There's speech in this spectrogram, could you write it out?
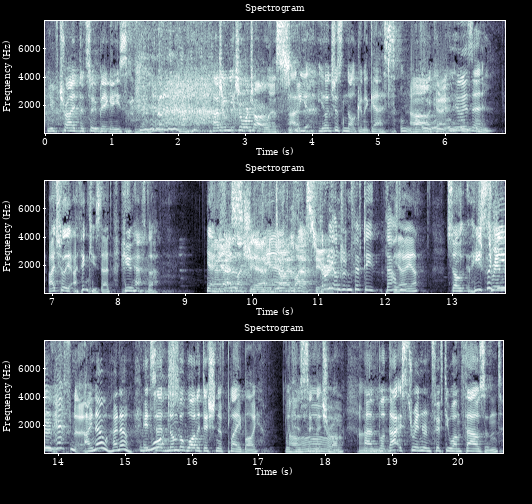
You've tried the two biggies. I mean, George Arliss. uh, you- you're just not going to guess. Oh, okay. Who is it? Actually, I think he's dead. Hugh Hefner. Yeah, he Yes, died last year. yeah, he died last year. 350,000? Yeah, yeah. So he's For 300 Hugh Hefner? I know, I know. It's a number one edition of Playboy with his signature on. Um, but that is 351,000.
